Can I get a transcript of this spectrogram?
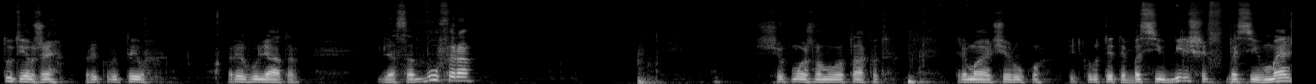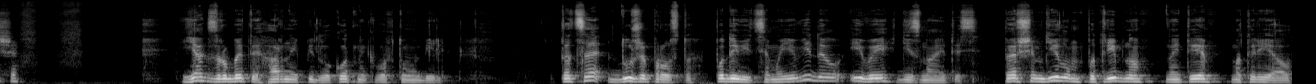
Тут я вже прикрутив регулятор для сабвуфера, щоб можна було так от, тримаючи руку, підкрутити басів більше, басів менше. Як зробити гарний підлокотник в автомобіль? Та це дуже просто. Подивіться моє відео і ви дізнаєтесь. Першим ділом потрібно знайти матеріал.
